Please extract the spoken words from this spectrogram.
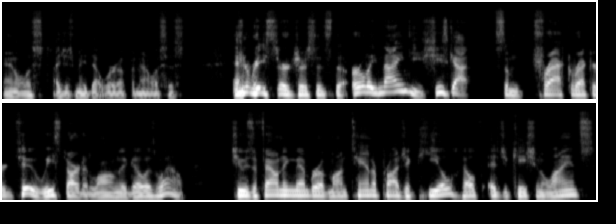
analyst. I just made that word up, analyst, and researcher since the early 90s. She's got some track record too. We started long ago as well. She was a founding member of Montana Project HEAL, Health Education Alliance,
